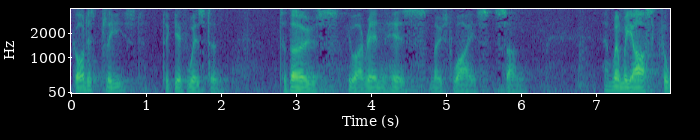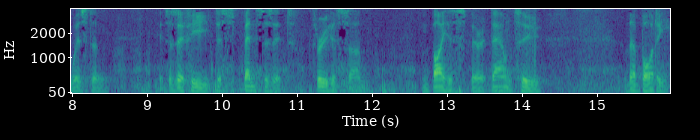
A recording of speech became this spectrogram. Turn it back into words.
God is pleased to give wisdom to those who are in his most wise Son. And when we ask for wisdom, it's as if he dispenses it through his Son and by his Spirit down to the body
